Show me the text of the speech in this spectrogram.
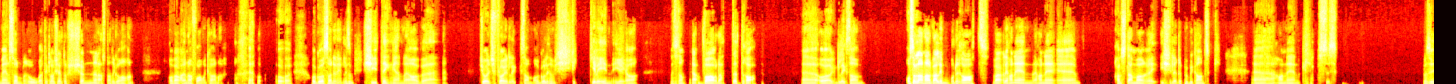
Med en sånn ro at jeg klarer ikke helt å skjønne nesten at det går an å være en afroamerikaner. og, og, gå sånn inn. Liksom skytingen av uh, George Floyd, liksom. Og gå liksom skikkelig inn i å liksom Ja, var dette et drap? Uh, og liksom Og så lander han veldig moderat. Veldig, han er en han, er, han stemmer ikke republikansk. Uh, han er en klassisk hva si,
